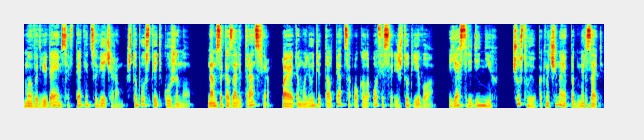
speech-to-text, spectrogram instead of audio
Мы выдвигаемся в пятницу вечером, чтобы успеть к ужину. Нам заказали трансфер, поэтому люди толпятся около офиса и ждут его. Я среди них. Чувствую, как начинаю подмерзать.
